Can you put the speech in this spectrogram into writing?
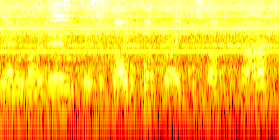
Again, we're going to do just apply the foot brake to stop the car.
